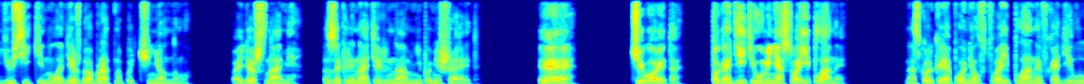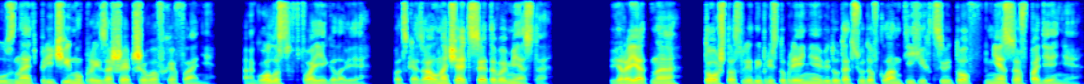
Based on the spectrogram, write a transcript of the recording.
Юси кинул одежду обратно подчиненному. «Пойдешь с нами. Заклинатель нам не помешает». «Э, чего это? Погодите, у меня свои планы». Насколько я понял, в твои планы входило узнать причину произошедшего в Хефане. А голос в твоей голове подсказал начать с этого места. Вероятно, то, что следы преступления ведут отсюда в клан Тихих Цветов, не совпадение.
